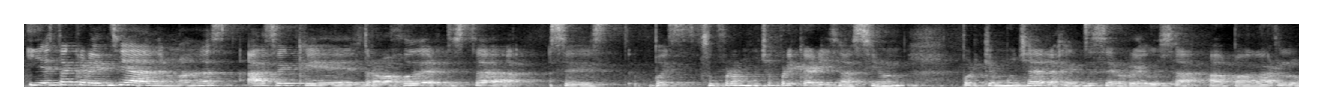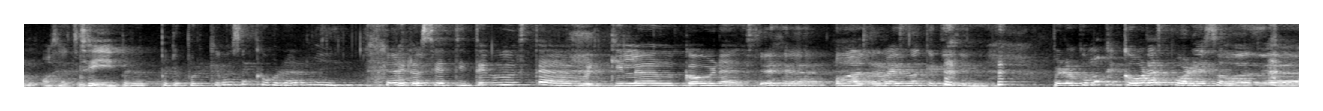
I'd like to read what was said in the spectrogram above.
Y esta creencia además hace que el trabajo de artista se, pues, sufra mucha precarización porque mucha de la gente se rehúsa a pagarlo. O sea, te sí. pero, pero ¿por qué vas a cobrarme? Pero si a ti te gusta, ¿por qué lo cobras? o al revés, ¿no? Que te dicen, pero ¿cómo que cobras por eso? O sea,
